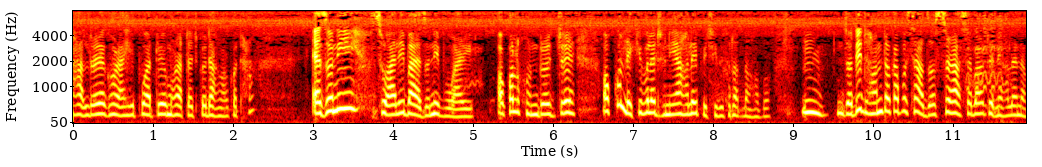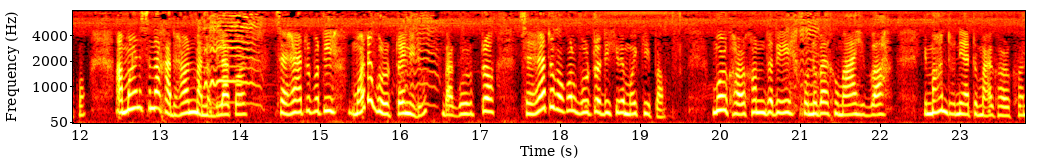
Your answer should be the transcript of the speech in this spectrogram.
ভালদৰে ঘৰ আহি পোৱাটোৱে মোৰ আটাইতকৈ ডাঙৰ কথা। এজনী ছোৱালী বা এজনী বোৱাৰী। অকল সৌন্দৰ্যই অকল দেখিবলৈ ধুনীয়া হ'লেই পৃথিৱীখনত নহ'ব। যদি ধন টকা পইচা অজস্ৰ আছে বাৰু তেনেহ'লে নকওঁ। আমাৰ নিচিনা সাধাৰণ মানুহবিলাকৰ চেহেৰাটোৰ প্ৰতি মইতো গুৰুত্বই নিদিওঁ বা গুৰুত্ব চেহেৰাটোক অকল গুৰুত্ব দেখিলে মই কি পাম? মোৰ ঘৰখন যদি কোনোবাই সোমাই আহিবা ইমান ধুনীয়া তোমাৰ ঘৰখন।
